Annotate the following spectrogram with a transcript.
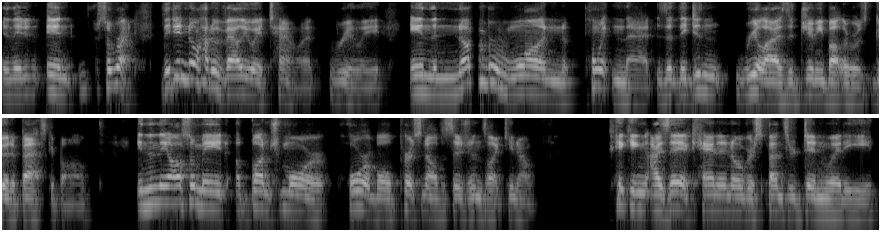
And they didn't, and so right, they didn't know how to evaluate talent really. And the number one point in that is that they didn't realize that Jimmy Butler was good at basketball. And then they also made a bunch more horrible personnel decisions, like you know, picking Isaiah Canaan over Spencer Dinwiddie,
